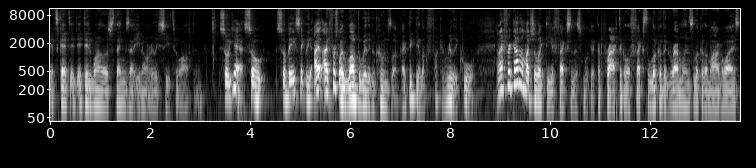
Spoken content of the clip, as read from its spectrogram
It's good. It, it did one of those things that you don't really see too often. So yeah, so so basically, I, I first of all I love the way the cocoons look. I think they look fucking really cool. And I forgot how much I like the effects in this movie, like the practical effects, the look of the gremlins, the look of the mogwais.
